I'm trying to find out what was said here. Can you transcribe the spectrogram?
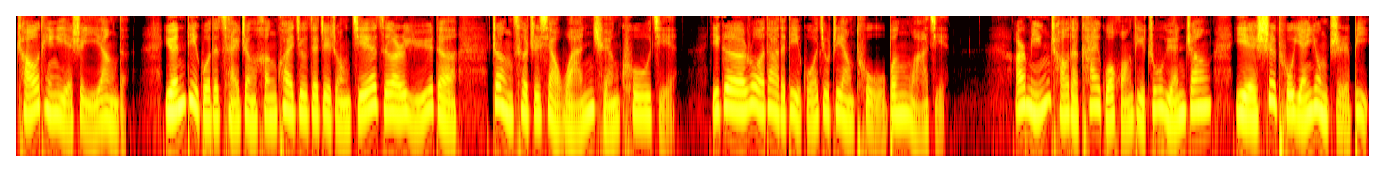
朝廷也是一样的。元帝国的财政很快就在这种竭泽而渔的政策之下完全枯竭，一个偌大的帝国就这样土崩瓦解。而明朝的开国皇帝朱元璋也试图沿用纸币，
